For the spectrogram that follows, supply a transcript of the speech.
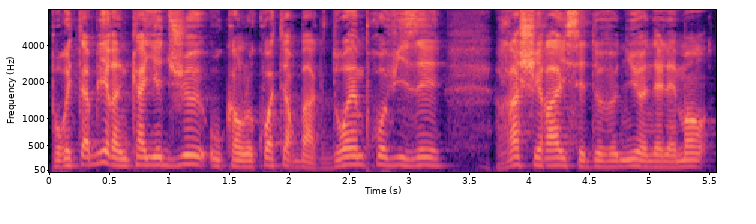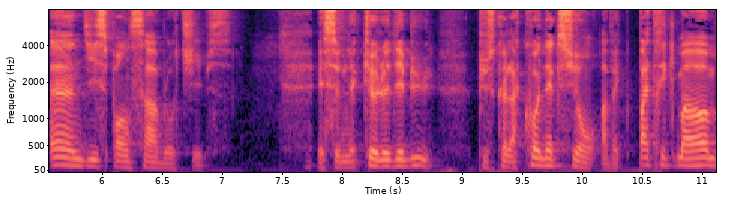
Pour établir un cahier de jeu où quand le quarterback doit improviser, Rashi Rice est devenu un élément indispensable aux Chiefs. Et ce n'est que le début, puisque la connexion avec Patrick Mahomes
